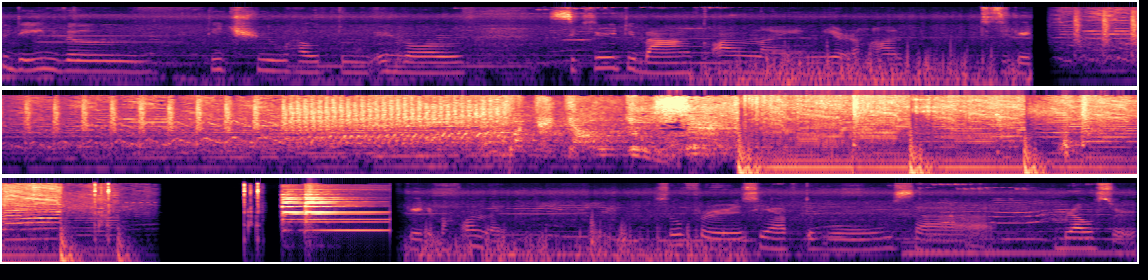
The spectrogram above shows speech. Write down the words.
today we will teach you how to enroll Security Bank online your account to Security online. So first, you have to go sa browser.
